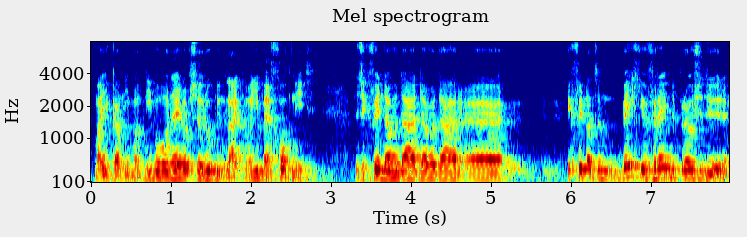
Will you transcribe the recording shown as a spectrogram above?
Maar je kan iemand niet beoordelen op zijn roeping lijken, want je bent God niet. Dus ik vind dat we daar, dat we daar eh, ik vind dat een beetje een vreemde procedure.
